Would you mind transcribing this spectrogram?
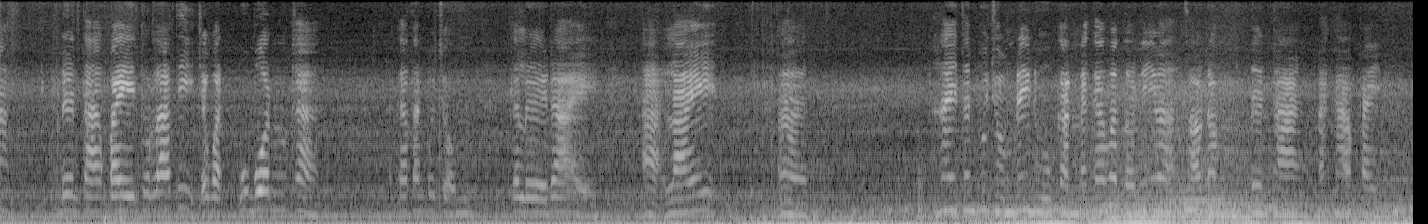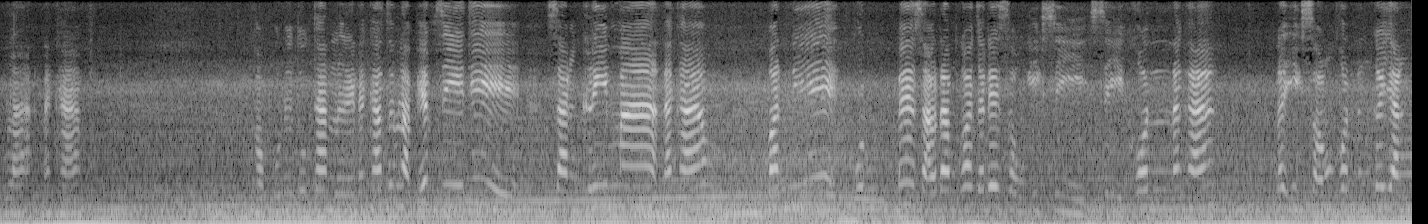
เดินทางไปธุระที่จังหวัดอุบลค่ะนะคะท่านผู้ชมก็เลยได้ไลฟ์ให้ท่านผู้ชมได้ดูกันนะคะว่าตอนนี้ว่าสาวดำเดินทางนะคะไป ธุระนะคะ ขอบคุณทุกท่านเลยนะคะสำหรับ FC ที่สั่งครีมมานะคะ วันนี้คุณแม่สาวดำก็จะได้ส่งอีก4 4คนนะคะ และอีก 2 คนหนึงก็ยัง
